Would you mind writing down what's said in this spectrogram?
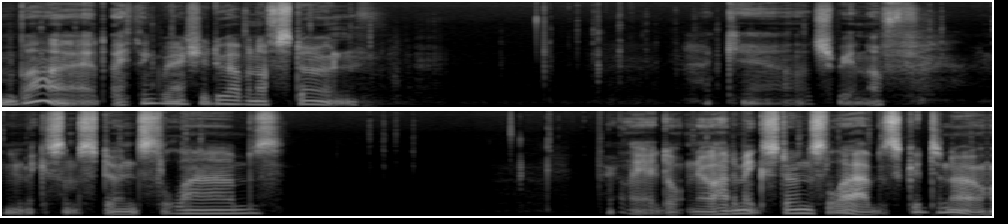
But I think we actually do have enough stone. Heck yeah, that should be enough. Make some stone slabs. Apparently I don't know how to make stone slabs. Good to know.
